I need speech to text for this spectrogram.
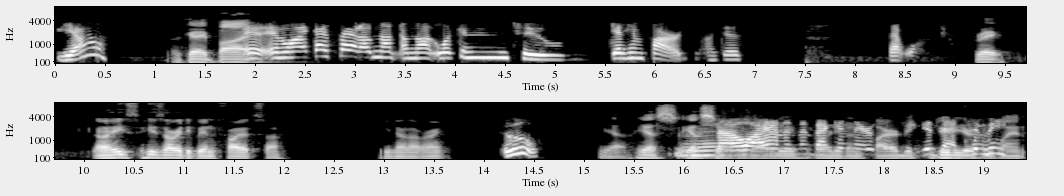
Yeah. Okay, bye. And, and like I said, I'm not I'm not looking to get him fired. I just that worked. Great. Oh, he's he's already been fired, so you know that, right? Ooh. Yeah. Yes. Yes, sir. No, He's I haven't been back in there fired since he did due that to your to me. complaint.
